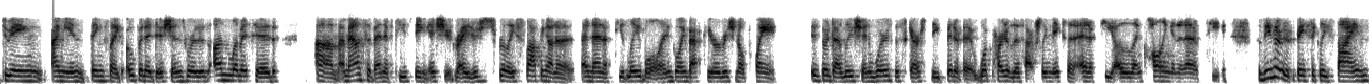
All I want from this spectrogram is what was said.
doing i mean things like open editions where there's unlimited um, amounts of nfts being issued right? You're just really slapping on a, an nft label and going back to your original point is there dilution? Where's the scarcity bit of it? What part of this actually makes an NFT other than calling it an NFT? So these are basically signs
